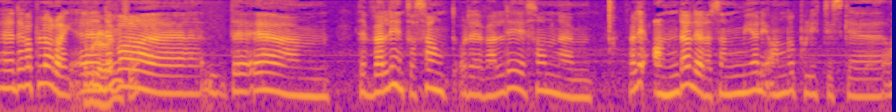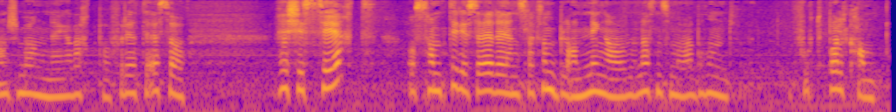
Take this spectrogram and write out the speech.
Eh, Det var på lørdag. var på Eh, lørdag, Det, var, eh, det, er, um, det er veldig interessant, og det er veldig sånn um, Veldig annerledes enn mye av de andre politiske arrangementene jeg har vært på. Fordi det er så regissert, og samtidig så er det en slags sånn blanding av Nesten som å være på sånn fotballkamp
